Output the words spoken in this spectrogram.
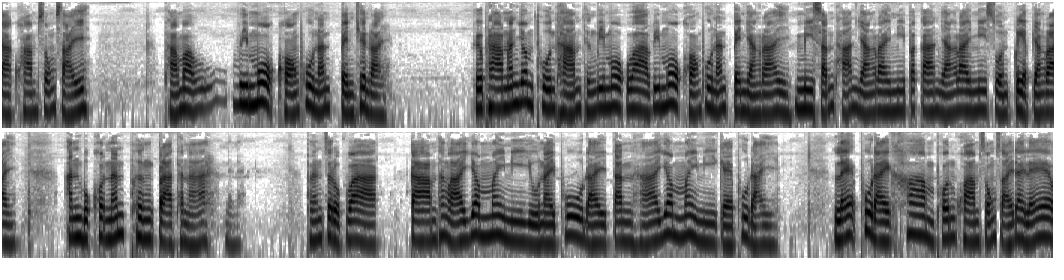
จากความสงสัย ถามว่าวิโมกของผู้นั้นเป็นเช่นไร คือพราหมณ์นั้นย่อมทูลถามถึงวิโมกว่าวิโมกของผู้นั้นเป็นอย่างไร มีสันฐานอย่างไร มีประการอย่างไร มีส่วนเปรียบอย่างไร อันบุคคลนั้นพึงปรารถนาเนี่ยนะ เพราะนั้นสรุปว่ากามทั้งหลายย่อมไม่มีอยู่ในผู้ใด ตันหาย่อมไม่มีแก่ผู้ใด และผู้ใดข้ามพ้นความสงสัยได้แล้ว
